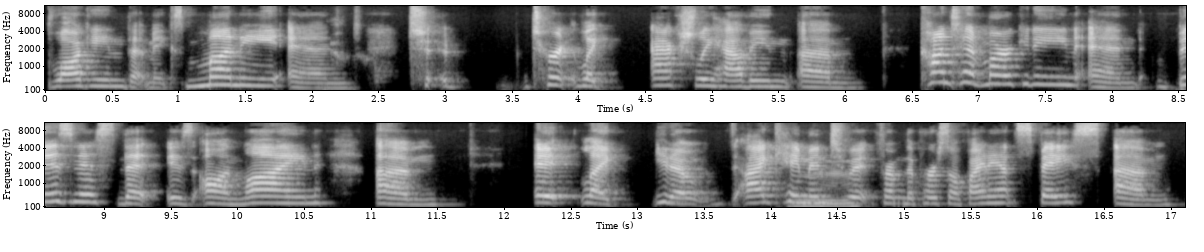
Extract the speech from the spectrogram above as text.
blogging that makes money and turn like actually having um content marketing and business that is online um it like you know i came into Mhm. it from the personal finance space um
